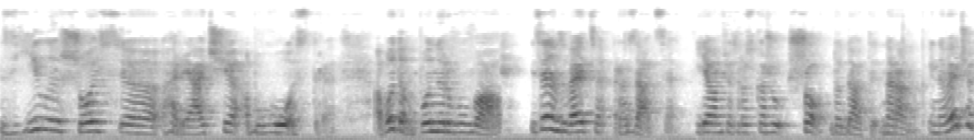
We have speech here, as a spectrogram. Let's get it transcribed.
з'їли щось е, гаряче або гостре, або там понервували. І це називається розація. Я вам зараз розкажу, що додати на ранок і на вечір,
